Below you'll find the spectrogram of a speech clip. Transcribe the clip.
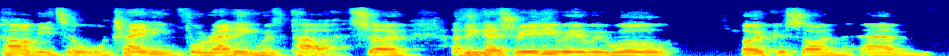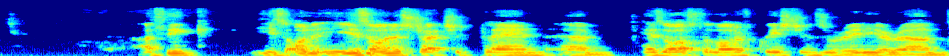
power meter or training for running with power. So I think that's really where we will focus on. Um, I think he's on he is on a structured plan. Um, has asked a lot of questions already around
